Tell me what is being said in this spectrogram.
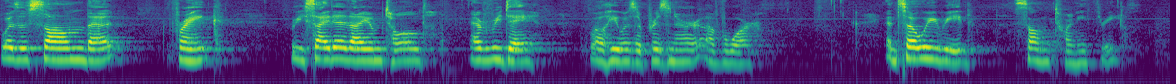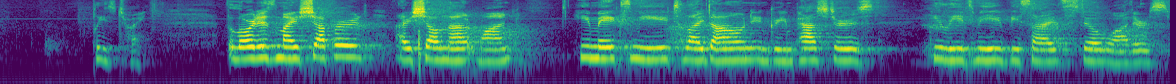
was a psalm that Frank recited, I am told, every day while he was a prisoner of war. And so we read Psalm 23. Please join. The Lord is my shepherd, I shall not want. He makes me to lie down in green pastures. He leads me beside still waters.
